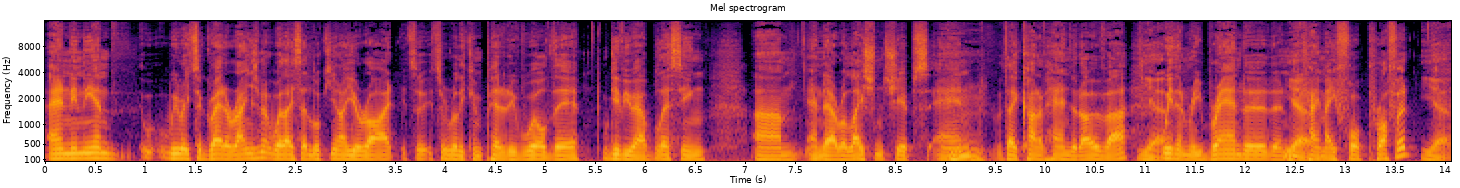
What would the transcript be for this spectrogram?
And in the end, we reached a great arrangement where they said, "Look, you know, you're right. It's a it's a really competitive world there. We'll give you our blessing um, and our relationships." And they kind of handed over. Mm. Yeah. We then rebranded and Yeah. became a for-profit yeah.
